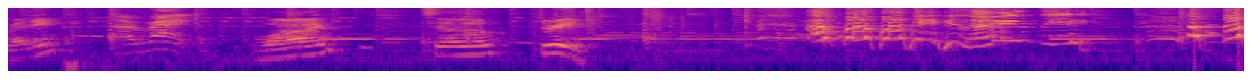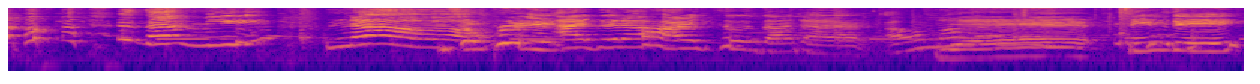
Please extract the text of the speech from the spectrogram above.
Ready? All right. One, two, three. Team D.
